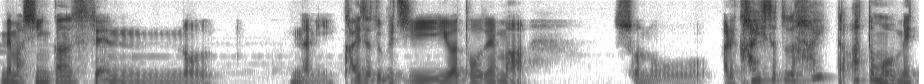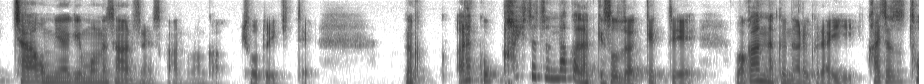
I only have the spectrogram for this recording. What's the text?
で、まあ新幹線の何？改札口は当然まあ、その、あれ改札入った後もめっちゃお土産物屋さんあるじゃないですか。あのなんか京都駅って。なんか、あれこう改札の中だっけ？外だっけってわかんなくなるくらい、改札通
